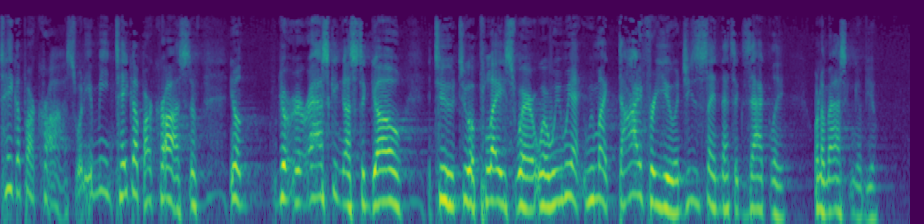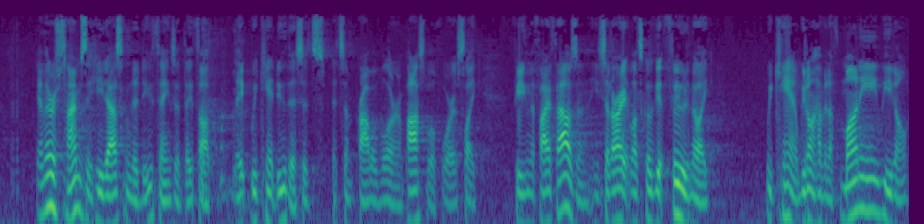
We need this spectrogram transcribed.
take up our cross. What do you mean take up our cross? You know, you're, you're asking us to go to, to a place where, where we, we might die for you. And Jesus saying, that's exactly what I'm asking of you. And there was times that he'd ask them to do things that they thought they, we can't do this. It's it's improbable or impossible for us. Like feeding the five thousand. He said, "All right, let's go get food." And they're like, "We can't. We don't have enough money. We don't.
